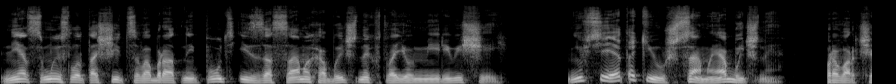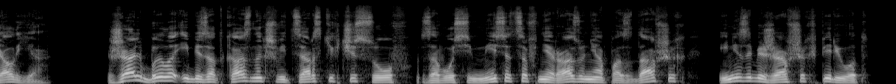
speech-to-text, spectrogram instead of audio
Нет смысла тащиться в обратный путь из-за самых обычных в твоем мире вещей». «Не все такие уж самые обычные», — проворчал я. Жаль было и безотказных швейцарских часов, за восемь месяцев ни разу не опоздавших и не забежавших вперед,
